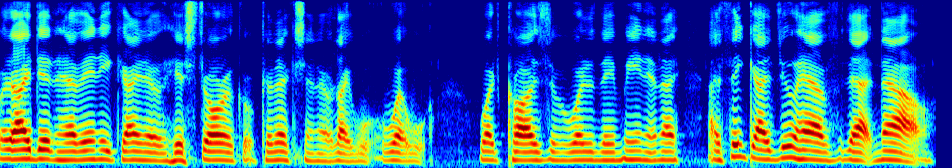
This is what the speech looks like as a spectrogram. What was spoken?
but I didn't have any kind of historical connection of like what what caused them, what did they mean, and I I think I do have that now.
